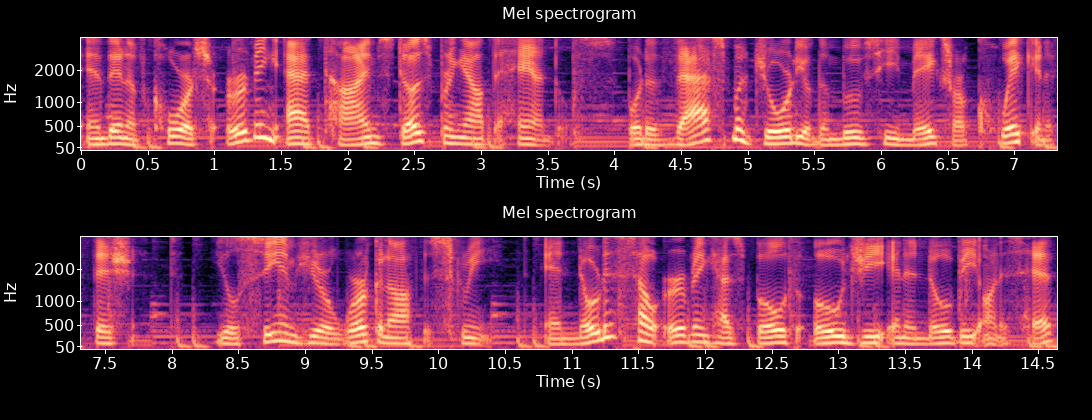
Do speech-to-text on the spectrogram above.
And then of course, Irving at times does bring out the handles, but a vast majority of the moves he makes are quick and efficient. You'll see him here working off the screen, and notice how Irving has both OG Anunoby on his hip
